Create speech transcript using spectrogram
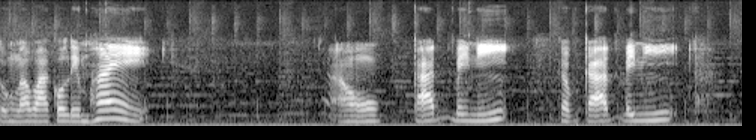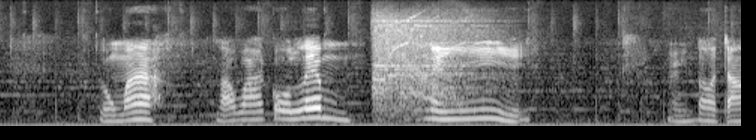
ลงลาวาโกเลมให้ เอาการ์ดใบนี้กับการ์ดใบนี้ ลงมาลาวาโกเลมนี่ไงต่อจ้า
